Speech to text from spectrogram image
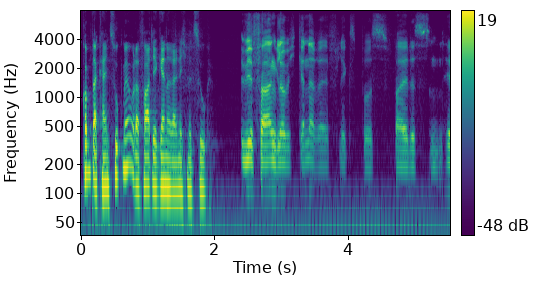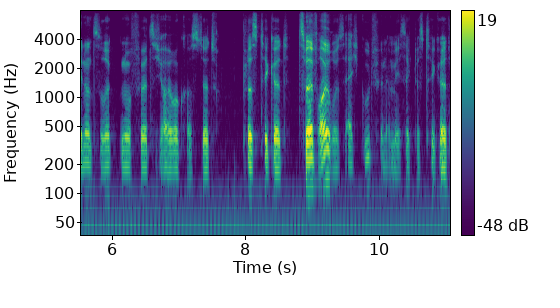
Kommt da kein Zug mehr oder fahrt ihr generell nicht mit Zug? Wir fahren, glaube ich, generell Flixbus, weil das hin und zurück nur 40 Euro kostet. Plus Ticket. 12 Euro ist echt gut für ein ermäßigtes Ticket.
